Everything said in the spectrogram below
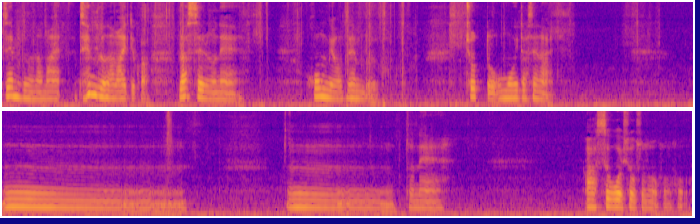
全部の名前全部の名前っていうかラッセルのね本名全部ちょっと思い出せない。うーん。うーんとね。あすごい。そうそうそうそうそう。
